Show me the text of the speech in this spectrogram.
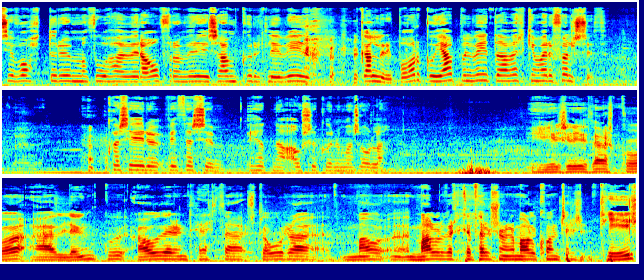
sé vottur um að þú hafi verið áfram verið í samkurli við Galleri Borg og jafnvel vita að verkinn væri fölsuð. Hvað segiru við þessum hérna, ásökunum að sóla? Ég segi það sko að löngu áður en þetta stóra málverkafölsunarmál kom til, til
